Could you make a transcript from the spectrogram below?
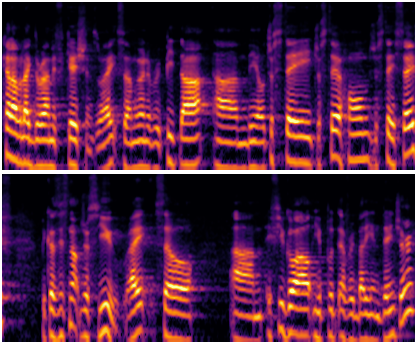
kind of like the ramifications, right? So I'm going to repeat that. Um, you know, just stay, just stay at home, just stay safe, because it's not just you, right? So um, if you go out, you put everybody in danger,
